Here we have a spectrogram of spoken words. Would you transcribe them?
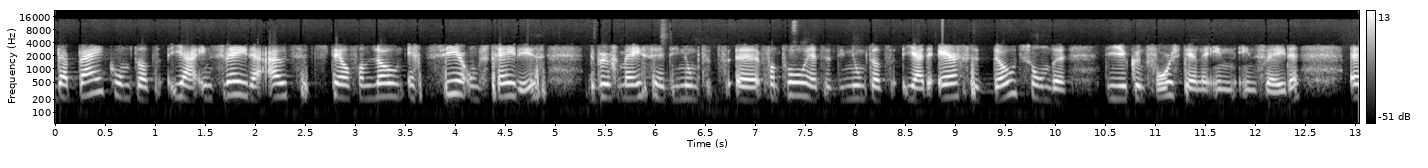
Daarbij komt dat ja, in Zweden uitstel van loon echt zeer omstreden is. De burgemeester die noemt het, van Trollhättan die noemt dat ja, de ergste doodzonde die je kunt voorstellen in, in Zweden. Uh,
